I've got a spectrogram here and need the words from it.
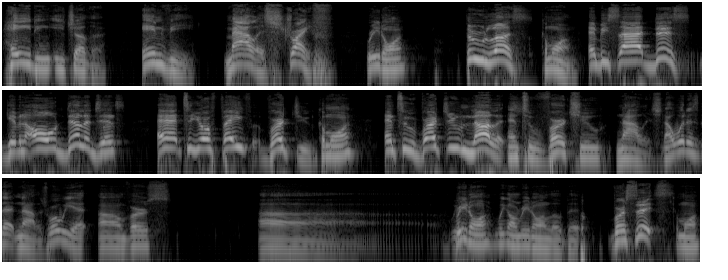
hating each other, envy, malice, strife. Read on. through lust. Come on. And beside this, giving all diligence, add to your faith virtue, Come on. and to virtue knowledge, And to virtue knowledge. Now, what is that knowledge? Where we at? Um, verse. Uh, read on. We're gonna read on a little bit. verse 6. Come on.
